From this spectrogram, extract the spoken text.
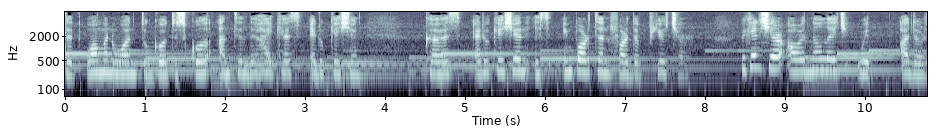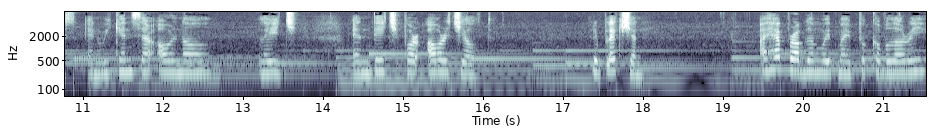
that women want to go to school until the highest education, because education is important for the future. We can share our knowledge with others and we can share our knowledge and teach for our child. Reflection I have problem with my vocabulary,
